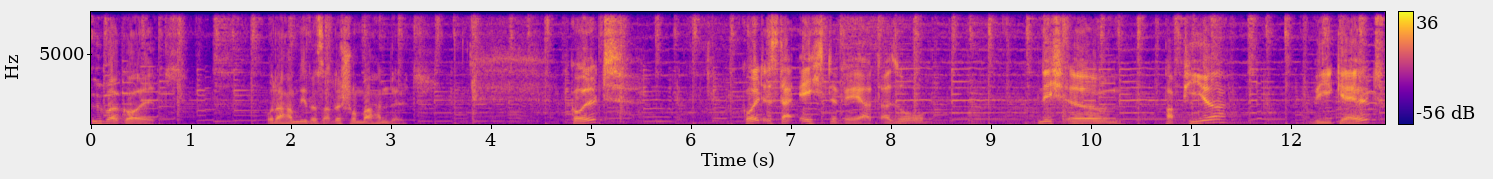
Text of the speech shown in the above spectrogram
über Gold? Oder haben die das alles schon behandelt? Gold. Gold ist der echte Wert. Also nicht ähm, Papier wie Geld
